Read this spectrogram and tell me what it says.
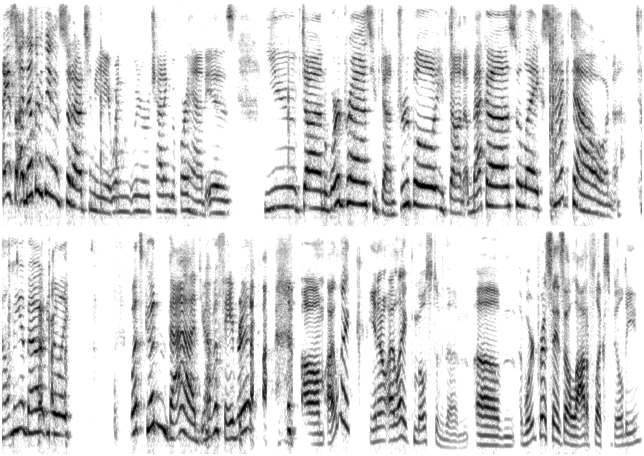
I guess another thing that stood out to me when, when we were chatting beforehand is you've done WordPress, you've done Drupal, you've done Omeka. So like Smackdown, tell me about your like What's good and bad? Do you have a favorite? um, I like, you know, I like most of them. Um, WordPress has a lot of flexibility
